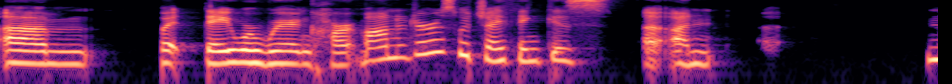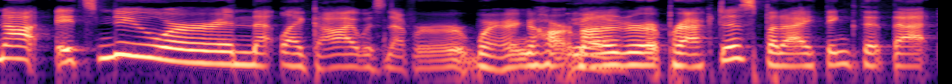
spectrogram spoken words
Um, but they were wearing heart monitors, which I think is a, a, not it's newer in that like I was never wearing a heart Yeah. monitor at practice, but I think that that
